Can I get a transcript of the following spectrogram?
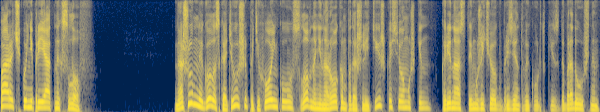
парочку неприятных слов». На шумный голос Катюши потихоньку, словно ненароком, подошли Тишка Семушкин, коренастый мужичок в брезентовой куртке с добродушным,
